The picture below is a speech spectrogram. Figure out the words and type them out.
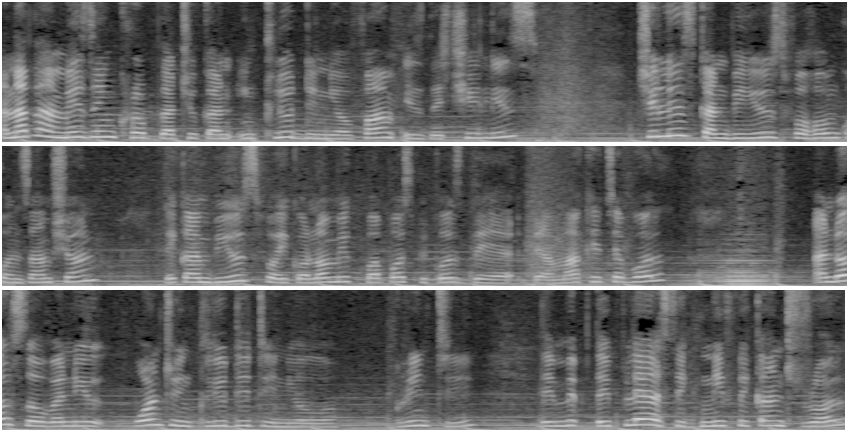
Another amazing crop that you can include in your farm is the chilies. Chilies can be used for home consumption. They can be used for economic purpose because they, they are marketable. And also when you want to include it in your green tea, they, they play a significant role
